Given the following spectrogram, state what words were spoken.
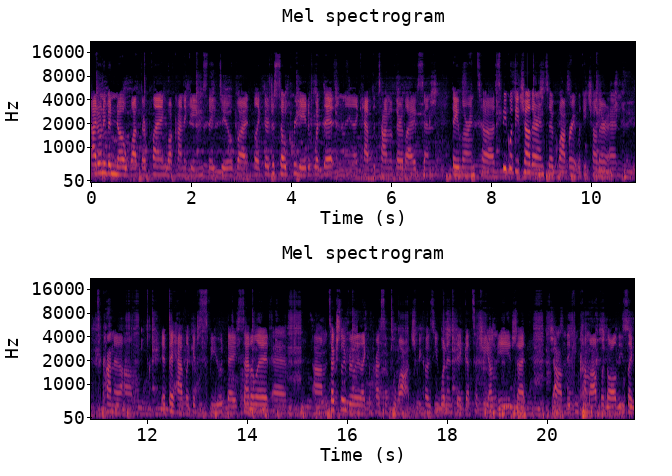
I don't even know what they're playing, what kind of games they do, but like they're just so creative with it and they like have the time of their lives and they learn to speak with each other and to cooperate with each other and to kind of um, if they have like a dispute they settle it and um, it's actually really like impressive to watch because you wouldn't think at such a young age that um, they can come up with all these like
